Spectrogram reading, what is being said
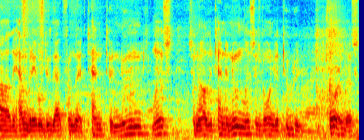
Uh, they haven't been able to do that from the 10 to noon list. So now the 10 to noon list is going to 2 to 4 list,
